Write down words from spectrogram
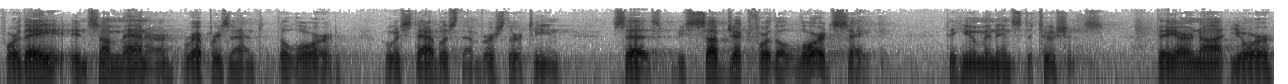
For they, in some manner, represent the Lord who established them. Verse 13 says, Be subject for the Lord's sake to human institutions. They are not your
